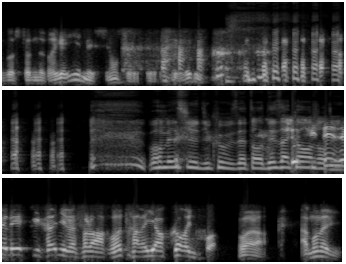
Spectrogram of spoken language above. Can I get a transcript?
Boston devrait gagner, mais sinon c'est joli. Bon, messieurs, du coup, vous êtes en Je désaccord suis aujourd'hui. désolé Stephen, il va falloir retravailler encore une fois. Voilà, à mon avis.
